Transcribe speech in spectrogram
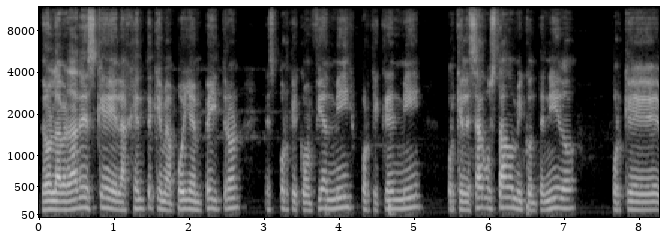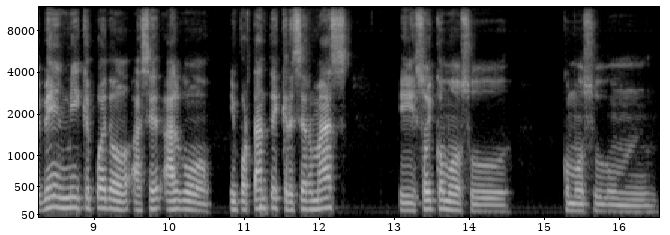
Pero la verdad es que la gente que me apoya en Patreon es porque confía en mí, porque cree en mí, porque les ha gustado mi contenido, porque ve en mí que puedo hacer algo importante, crecer más y soy como su, como su, mm,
